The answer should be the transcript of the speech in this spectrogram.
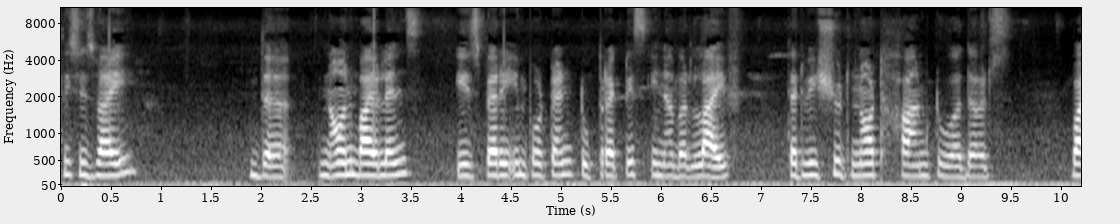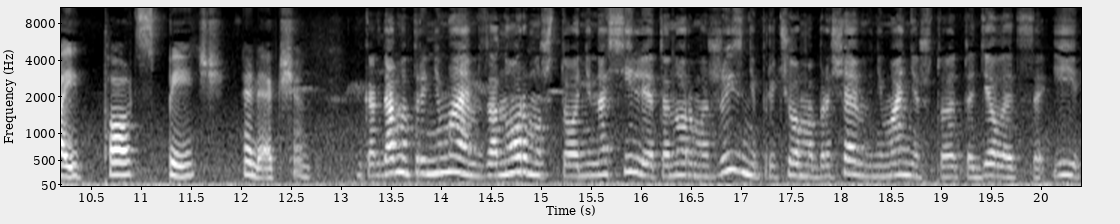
this is why the non violence is very important to practice in our life that we should not harm to others by thought speech and action Когда мы принимаем за норму, что ненасилие это норма жизни, причем обращаем внимание, что это делается и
